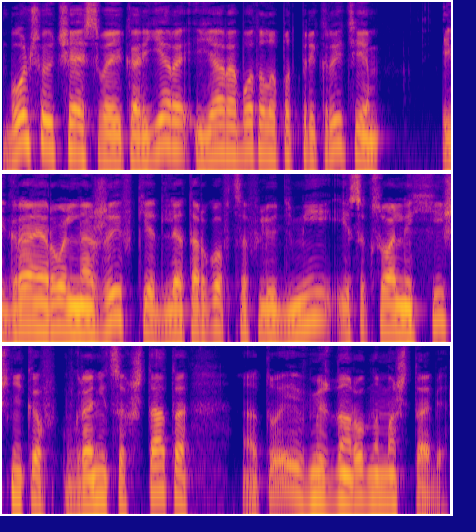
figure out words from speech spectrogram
Большую часть своей карьеры я работала под прикрытием, играя роль наживки для торговцев людьми и сексуальных хищников в границах штата, а то и в международном масштабе.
